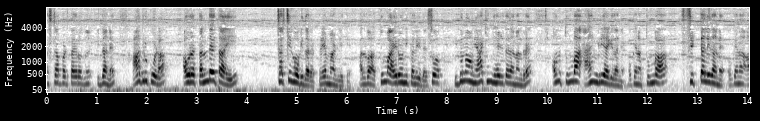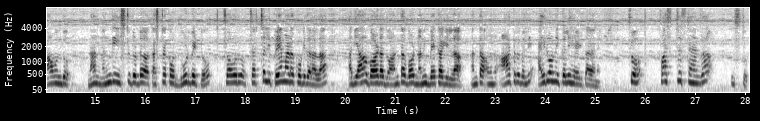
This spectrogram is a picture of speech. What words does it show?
ಕಷ್ಟಪಡ್ತಾ ಇರೋದು ಇದ್ದಾನೆ. ಆದರೂ ಕೂಡ ಅವರ ತಂದೆ ತಾಯಿ ಚರ್ಚಿಗೆ ಹೋಗಿದ್ದಾರೆ ಪ್ರೇ ಮಾಡಲಿಕ್ಕೆ. ಅಲ್ವಾ? ತುಂಬ ಐರೋನಿಕಲಿ ಇದೆ. ಸೊ ಇದನ್ನು ಅವ್ನು ಯಾಕೆ ಹಿಂಗೆ ಹೇಳ್ತಾ ಇದ್ದಾನಂದ್ರೆ ಅವನು ತುಂಬ ಆ್ಯಂಗ್ರಿ ಆಗಿದ್ದಾನೆ. ಓಕೆನಾ ತುಂಬ ಸಿಟ್ಟಲ್ಲಿದ್ದಾನೆ. ಓಕೆನಾ ಆ ಒಂದು, ನಾನು ನನಗೆ ಇಷ್ಟು ದೊಡ್ಡ ಕಷ್ಟಕ್ಕೆ ಅವ್ರು ದೂಡ್ಬಿಟ್ಟು ಸೊ ಅವರು ಚರ್ಚಲ್ಲಿ ಪ್ರೇ ಮಾಡೋಕ್ಕೆ ಹೋಗಿದಾರಲ್ಲ, ಅದು ಯಾವ ಗಾಡ್ ಅದು? ಅಂತ ಗಾಡ್ ನನಗೆ ಬೇಕಾಗಿಲ್ಲ ಅಂತ ಅವನು ಆ ಥರದಲ್ಲಿ ಐರೋನಿಕಲಿ ಹೇಳ್ತಾ ಇದ್ದಾನೆ. ಸೊ ಫಸ್ಟ್ ಸ್ಟ್ಯಾಂಡ್ಸ ಇಷ್ಟು.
